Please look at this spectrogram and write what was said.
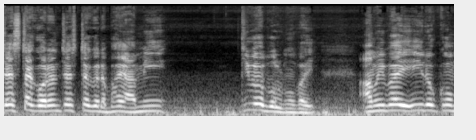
চেষ্টা করেন, চেষ্টা করে, ভাই, আমি কীভাবে বলব ভাই? আমি ভাই এইরকম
